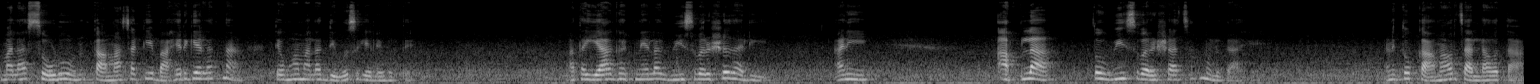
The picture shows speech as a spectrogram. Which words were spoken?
मला सोडून कामासाठी बाहेर गेलात ना तेव्हा मला दिवस गेले होते. आता या घटनेला वीस वर्ष झाली आणि आपला तो वीस वर्षाचा मुलगा आहे. आणि तो कामावर चालला होता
